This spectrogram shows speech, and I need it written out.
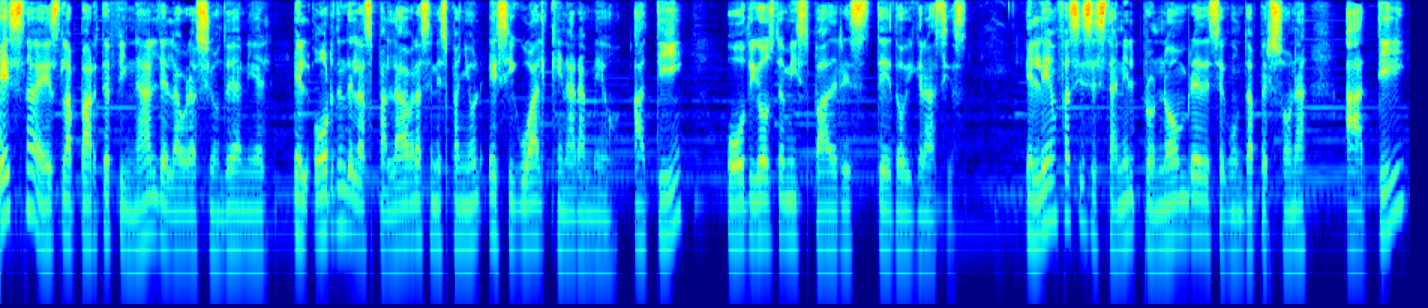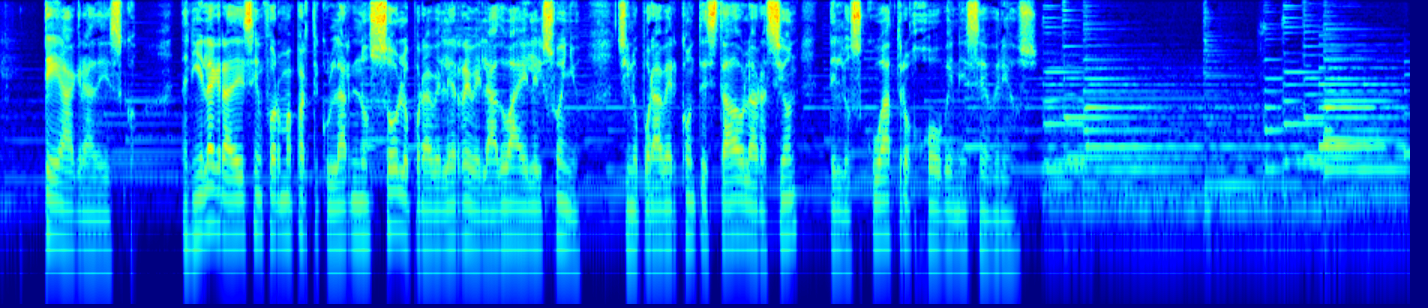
Esta es la parte final de la oración de Daniel. El orden de las palabras en español es igual que en arameo. A ti, oh Dios de mis padres, te doy gracias. El énfasis está en el pronombre de segunda persona. A ti te agradezco. Daniel agradece en forma particular no solo por haberle revelado a él el sueño, sino por haber contestado la oración de los cuatro jóvenes hebreos.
